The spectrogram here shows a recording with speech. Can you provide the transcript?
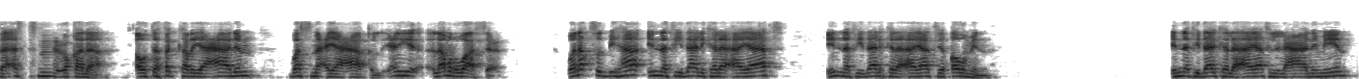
فأسمع العقلاء أو تفكر يا عالم واسمع يا عاقل. يعني الأمر واسع. ونقصد بها إن في ذلك لآيات إن في ذلك لآيات لقوم. إن في ذلك لآيات للعالمين.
